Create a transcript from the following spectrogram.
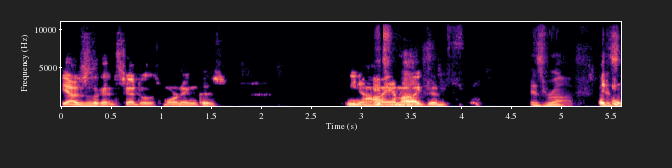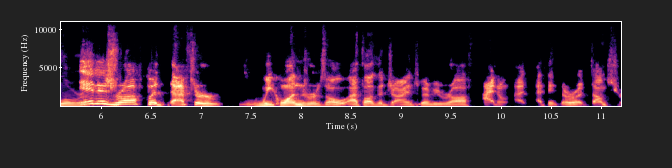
yeah, I was just looking at the schedule this morning because you know how It's I am. I like rough. to. it's rough. It's a little rough. It is rough, but after week one's result, I thought the Giants were going to be rough. I don't. I, I think they're a dumpster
